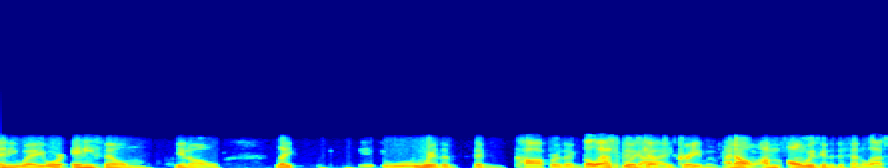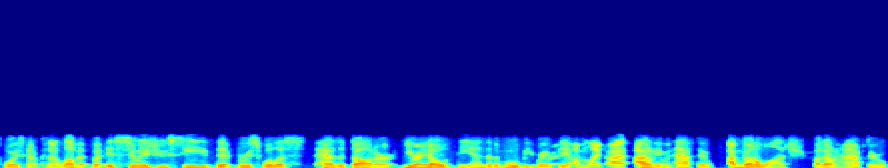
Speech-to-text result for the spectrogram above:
anyway or any film you know like where the the cop or the The Last Boy Scout's a great movie. I know. I'm so- always going to defend the Last Boy Scout because I love it. But as soon as you see that Bruce Willis has a daughter, you Right. know the end of the movie right, Right. I'm like, I, I don't even have to. I'm going to watch, but I don't have to.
